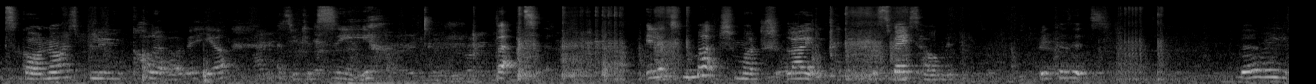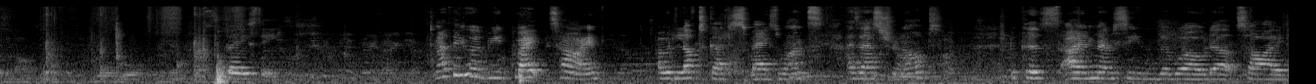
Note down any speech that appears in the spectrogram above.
it's got a nice blue colour over here as you can see but it looks much much like the space helmet because it's very spacey. I think it would be a great time. I would love to go to space once as astronaut because I've never seen the world outside.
